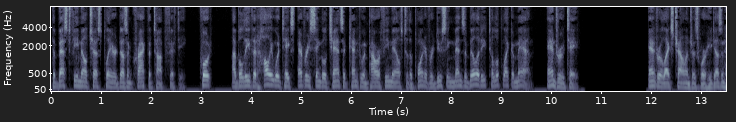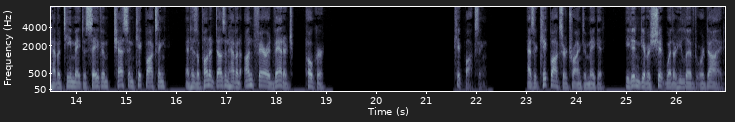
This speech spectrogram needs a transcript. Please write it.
The best female chess player doesn't crack the top 50. Quote, I believe that Hollywood takes every single chance it can to empower females to the point of reducing men's ability to look like a man. Andrew Tate. Andrew likes challenges where he doesn't have a teammate to save him, chess and kickboxing, and his opponent doesn't have an unfair advantage, poker. Kickboxing. As a kickboxer trying to make it, he didn't give a shit whether he lived or died.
